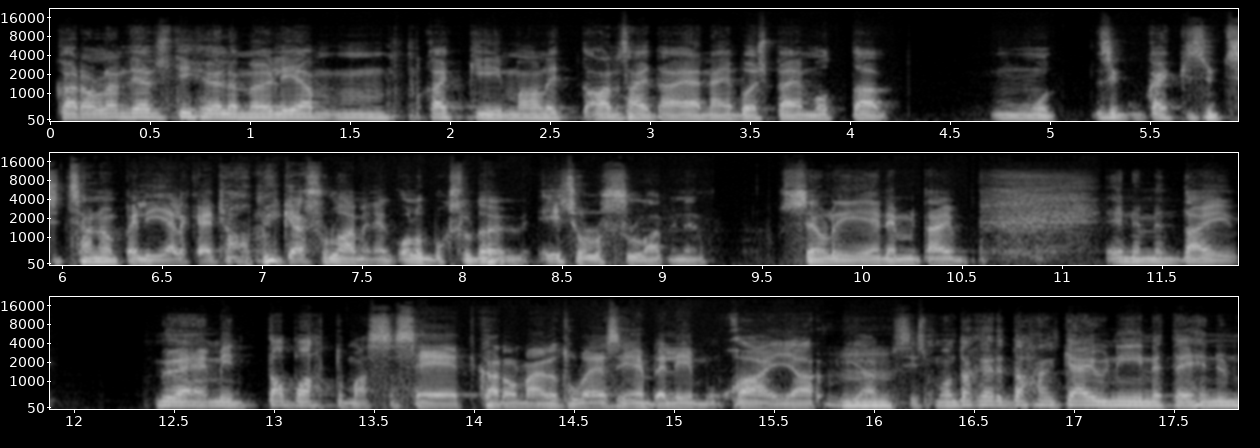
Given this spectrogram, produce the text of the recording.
Karolan tietysti hölmöili ja mm, kaikki maalit ansaitaan ja näin poispäin, mutta, mutta se, kun kaikki nyt sitten sanoo pelin jälkeen, että oh, mikä sulaminen Kolumbukselta, ei se ollut sulaminen. Se oli enemmän tai, enemmän tai myöhemmin tapahtumassa se, että Carolina tulee siihen peliin mukaan. Ja, mm. ja siis monta kertaa käy niin, että eihän nyt 4-0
